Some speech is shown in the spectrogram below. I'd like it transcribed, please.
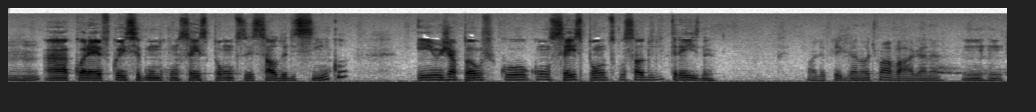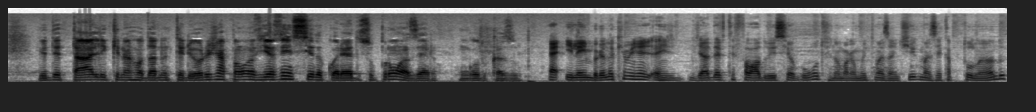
Uhum. A Coreia ficou em segundo com 6 pontos e saldo de 5. E o Japão ficou com 6 pontos com saldo de 3, né? Olha, pegando a última vaga, né? Uhum. E o detalhe é que na rodada anterior o Japão havia vencido a Coreia do Sul por 1x0, um gol do Kazu. É, e lembrando que a gente já deve ter falado isso em algum outro número muito mais antigo, mas recapitulando,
